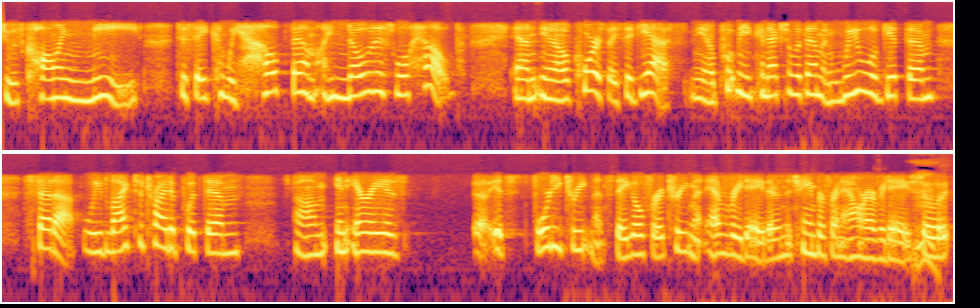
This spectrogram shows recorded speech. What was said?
she was calling me to say, Can we help them? I know this will help. And, you know, of course, I said, Yes, you know, put me in connection with them and we will get them set up. We'd like to try to put them um, in areas. Uh, it's 40 treatments. They go for a treatment every day. They're in the chamber for an hour every day. Mm. So it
